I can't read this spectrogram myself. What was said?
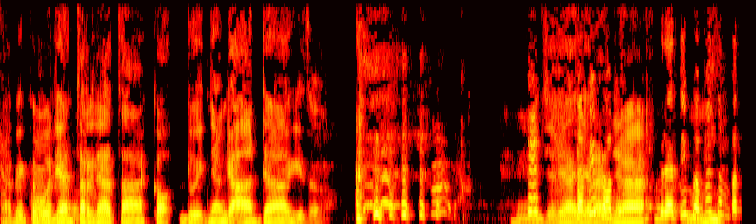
tapi kemudian ternyata kok duitnya nggak ada gitu. Ya, jadi tapi akhirnya bapak, berarti bapak hmm, sempat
